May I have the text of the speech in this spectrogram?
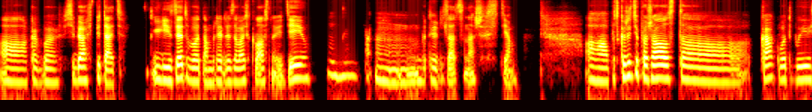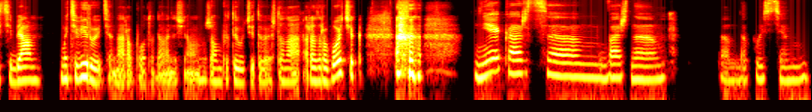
а, как бы себя впитать. И из этого там реализовать классную идею м, в реализации наших систем. А, подскажите, пожалуйста, как вот вы себя мотивируете на работу? Давай начнем. Жан, ты, учитывая, что она разработчик. Мне кажется, важно, там, допустим,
